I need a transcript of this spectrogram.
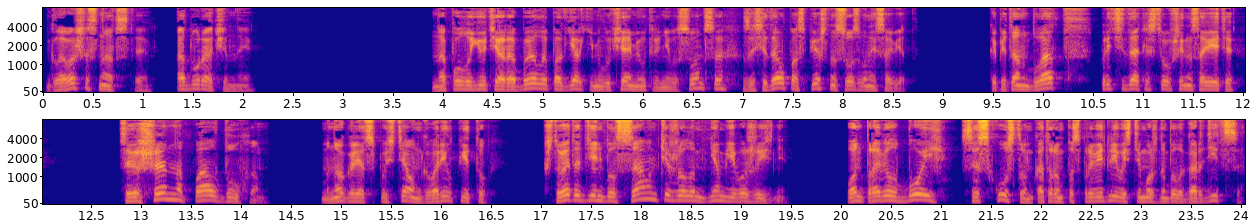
Глава 16. Одураченные. На полуюте Арабеллы под яркими лучами утреннего солнца заседал поспешно созванный совет. Капитан Блад, председательствовавший на совете, совершенно пал духом. Много лет спустя он говорил Питу, что этот день был самым тяжелым днем его жизни. Он провел бой с искусством, которым по справедливости можно было гордиться,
